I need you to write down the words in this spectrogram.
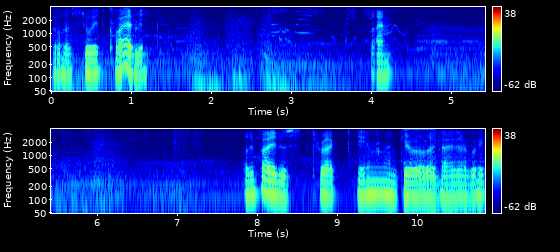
so let's do it quietly. Time. What if I distract him and kill the other guy real quick?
